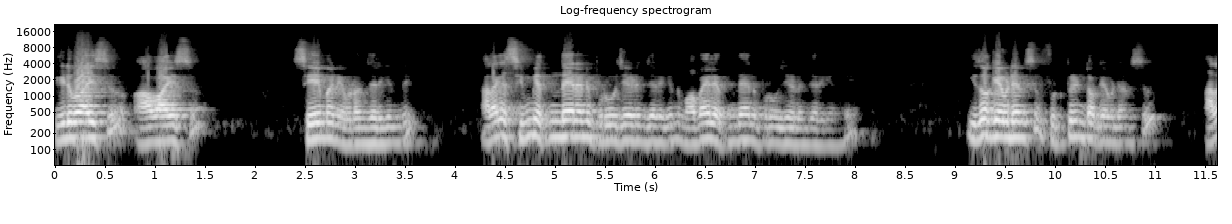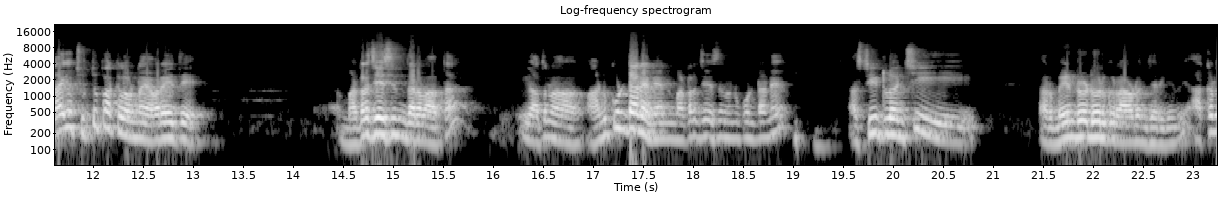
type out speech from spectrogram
ఈడి వాయిస్ ఆ వాయిస్ సేమ్ అని ఇవ్వడం జరిగింది. అలాగే సిమ్ ఎత్తుందేనని ప్రూవ్ చేయడం జరిగింది. మొబైల్ ఎత్తుందేనని ప్రూవ్ చేయడం జరిగింది. ఇదొక ఎవిడెన్స్ ఫుట్ ప్రింట్ ఒక ఎవిడెన్స్ అలాగే చుట్టుపక్కల ఉన్న ఎవరైతే మర్డర్ చేసిన తర్వాత అతను అనుకుంటానే నేను మర్డర్ చేసిన అనుకుంటానే ఆ స్ట్రీట్లోంచి మెయిన్ రోడ్ వరకు రావడం జరిగింది. అక్కడ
